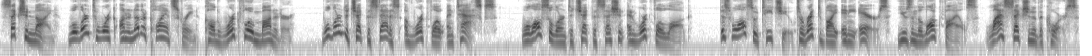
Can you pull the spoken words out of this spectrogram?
Section 9. We'll learn to work on another client screen called Workflow Monitor. We'll learn to check the status of workflow and tasks. We'll also learn to check the session and workflow log. This will also teach you to rectify any errors using the log files. Last section of the course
